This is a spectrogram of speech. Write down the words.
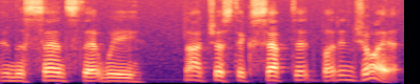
in the sense that we not just accept it but enjoy it.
